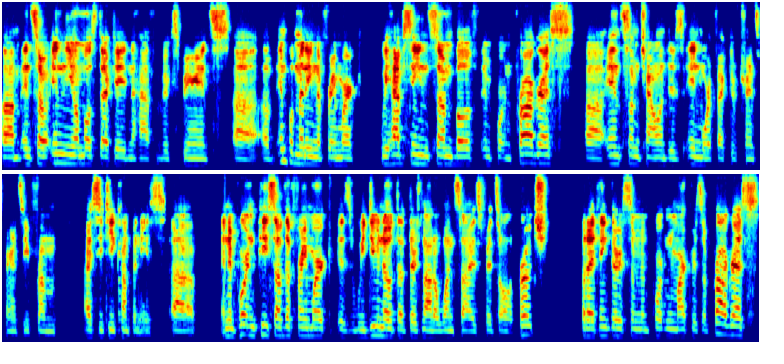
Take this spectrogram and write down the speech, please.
Um, and so in the almost decade and a half of experience uh, of implementing the framework, we have seen some both important progress uh, and some challenges in more effective transparency from ICT companies. Uh, an important piece of the framework is we do note that there's not a one size fits all approach, but I think there's some important markers of progress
